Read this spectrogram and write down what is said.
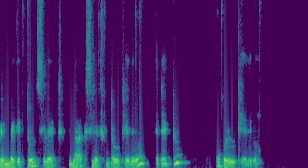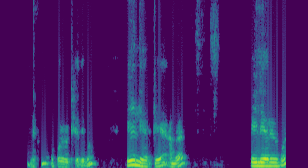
paint bucket tool select black সিলেকশনটা উঠিয়ে দেব। এটা একটু উপরে উঠিয়ে দেব। দেখুন, উপরে উঠিয়ে দেব। এই লেয়ারকে আমরা, এই লেয়ারের উপর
